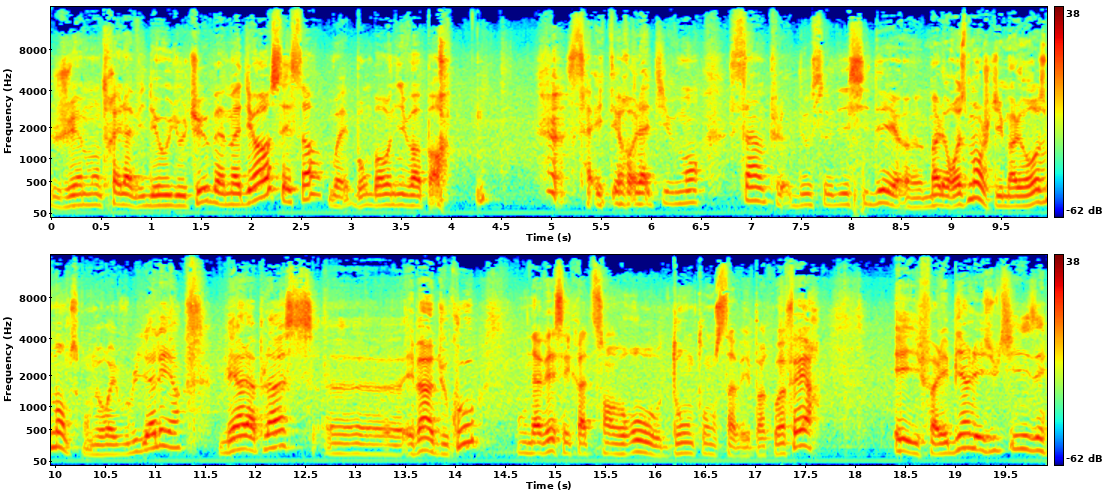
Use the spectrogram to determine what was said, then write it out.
Je lui ai montré la vidéo YouTube, elle m'a dit Oh, c'est ça Ouais, bon, bah on n'y va pas. ça a été relativement simple de se décider, euh, malheureusement, je dis malheureusement, parce qu'on aurait voulu y aller, hein. mais à la place, et euh, eh ben du coup, on avait ces 400 euros dont on ne savait pas quoi faire, et il fallait bien les utiliser.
